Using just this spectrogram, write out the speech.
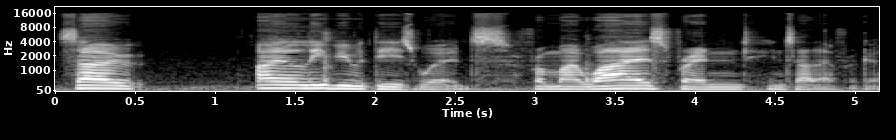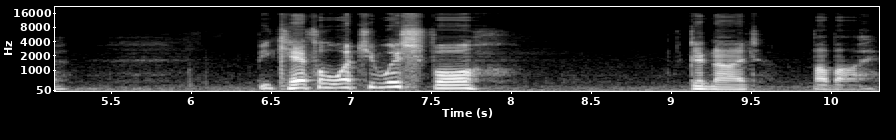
So, I'll leave you with these words from my wise friend in South Africa. Be careful what you wish for. Good night. Bye-bye.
